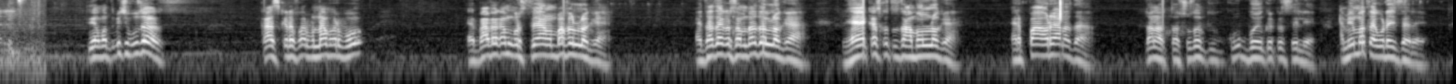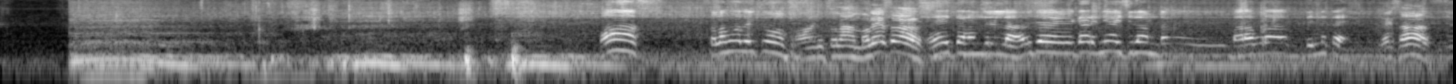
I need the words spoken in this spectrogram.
আরে। তুই আমার বেশি বুঝাস। কাজ করে পারব না পারব? এর বাবা কাম করছে আমার বাপের লগে। এর দাদা করছে আমার দাদার লগে। হ্যাঁ কাজ করতেছে আমার লগে। এর পাওয়ারে আলাদা। জানাস তো সুতরাং খুব ভয়ঙ্কর একটা ছেলে। আমি মাথায় উঠাইছে রে বস সালামু আলাইকুম। ওয়ালাইকুম সালাম ভালো আছিস? এই তো আলহামদুলিল্লাহ। ওই যে গাড়ি নিয়ে আইছিলাম ভাড়া বুড়া দিন না তাই আছিস? জি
